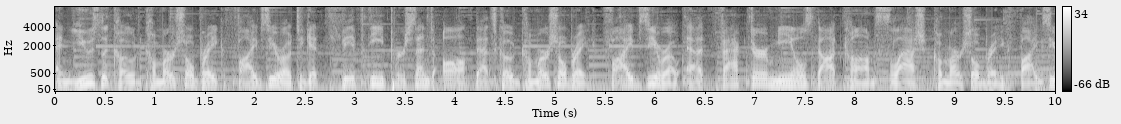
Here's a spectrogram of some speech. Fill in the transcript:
and use the code commercial break 50 to get 50% off. That's code commercial break 50 at factormeals.com slash commercial break 50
